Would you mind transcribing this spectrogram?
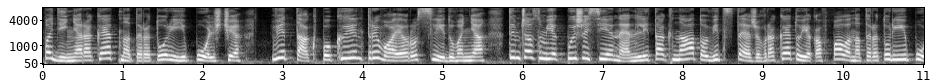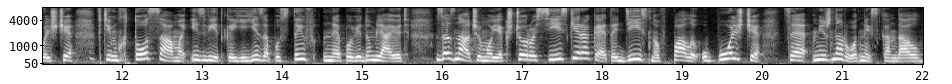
падіння ракет на території Польщі. Відтак, поки триває розслідування. Тим часом, як пише CNN, літак НАТО відстежив ракету, яка впала на території Польщі. Втім, хто саме і звідки її запустив, не повідомляють. Зазначимо, якщо російські ракети дійсно впали у Польщі, це міжнародний скандал.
